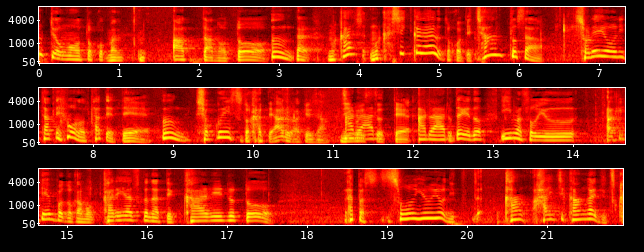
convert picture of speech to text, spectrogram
んって思うとこ、まあ、あったのと、うん。だから昔昔からあるとこってちゃんとさそれ用に建物を建ててうん。職員室とかってあるわけじゃん。事務室って。あるある。だけど今そういう空き店舗とかも借りやすくなって借りるとやっぱそういうようにかん配置考えて作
